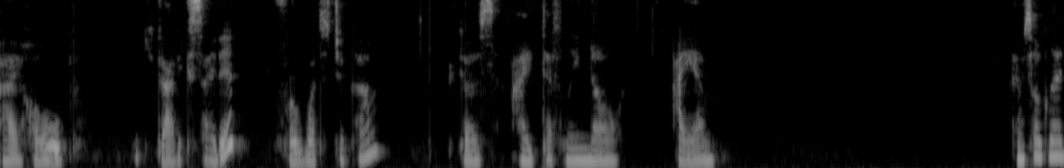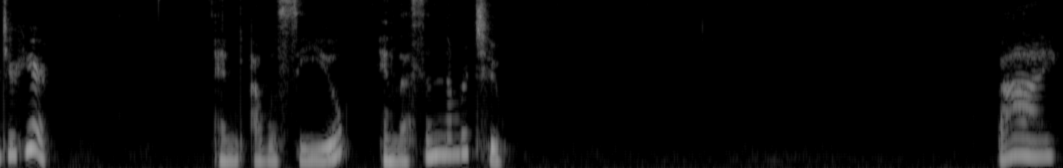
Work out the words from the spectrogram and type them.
I hope you got excited for what's to come because I definitely know I am. I'm so glad you're here. And I will see you in lesson number two. Bye.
